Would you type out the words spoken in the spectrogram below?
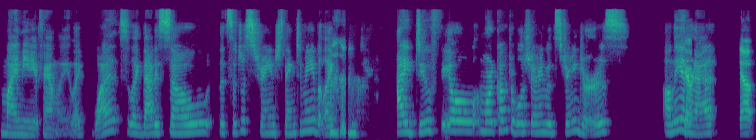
my immediate family. Like what? Like that is so that's such a strange thing to me, but like I do feel more comfortable sharing with strangers on the internet. Yep.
